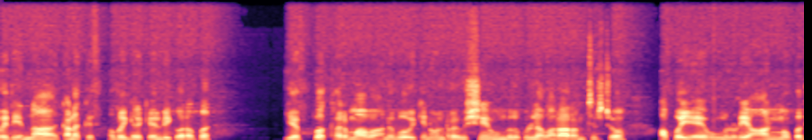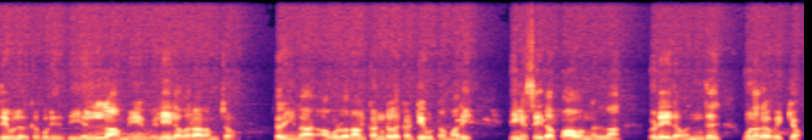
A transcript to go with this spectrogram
அப்போ இது என்ன கணக்கு அப்படிங்கிற கேள்விக்கு வரப்போ எப்போ கர்மாவை அனுபவிக்கணுன்ற விஷயம் உங்களுக்குள்ளே வர ஆரம்பிச்சிருச்சோ அப்போயே உங்களுடைய ஆன்ம பதிவில் இருக்கக்கூடியது எல்லாமே வெளியில் வர ஆரம்பிச்சிடும் சரிங்களா? அவ்வளோ நாள் கண்களை கட்டி விட்ட மாதிரி நீங்கள் செய்த பாவங்கள்லாம் வெளியில் வந்து உணர வைக்கும்.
